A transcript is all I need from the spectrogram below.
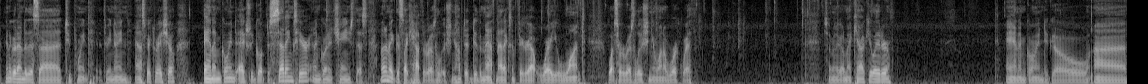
I'm going to go down to this uh, 2.39 aspect ratio, and I'm going to actually go up to settings here and I'm going to change this. I'm going to make this like half the resolution. You'll have to do the mathematics and figure out where you want what sort of resolution you want to work with. So I'm going to go to my calculator. And I'm going to go, uh,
